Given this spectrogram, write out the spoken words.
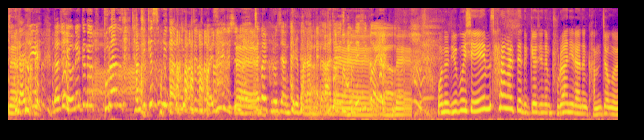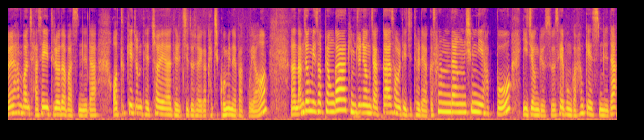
네. 네. 나중에 나중에 연애 끝내고 불안 잠식했습니다. 말씀해 주시면 네. 제발 그러지 않기를 바랍니다. 맞아요. 네. 잘 되실 거예요. 네. 오늘 유부심 사랑할 때 느껴지는 불안이라는 감정을 한번 자세히 들여다봤습니다. 어떻게 좀 대처해야 될지도 저희가 같이 고민해봤고요. 아, 남정미 서평가 김준영 작가 서울디지털대학교 상담심리학부 이지영 교수 세 분과 함께했습니다.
